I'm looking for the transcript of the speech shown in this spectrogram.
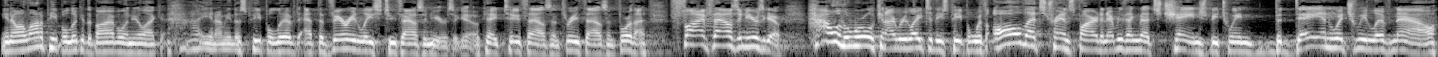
You know, a lot of people look at the Bible and you're like, ah, you know, I mean, those people lived at the very least 2,000 years ago, okay? 2,000, 3,000, 4,000, 5,000 years ago. How in the world can I relate to these people with all that's transpired and everything that's changed between the day in which we live now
